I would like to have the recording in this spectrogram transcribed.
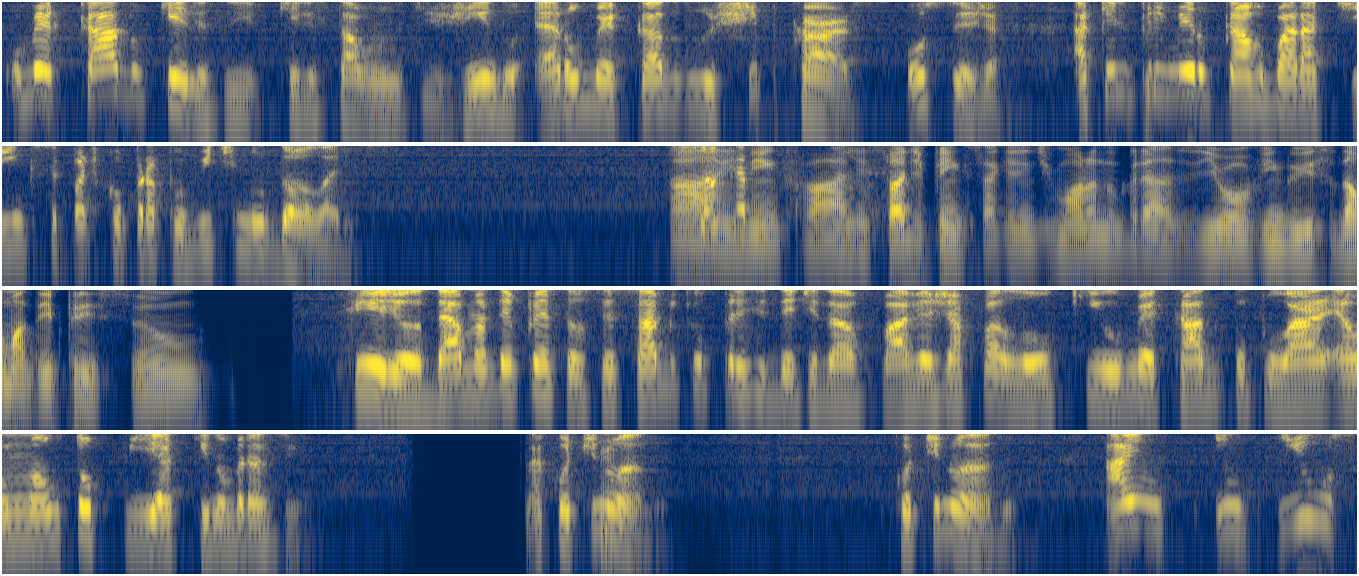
o mercado que eles que eles estavam atingindo era o mercado dos chip cars, ou seja, aquele primeiro carro baratinho que você pode comprar por 20 mil dólares. Ai, que, nem fale. Só de pensar que a gente mora no Brasil ouvindo isso dá uma depressão. Filho, dá uma depressão. Você sabe que o presidente da Fávia já falou que o mercado popular é uma utopia aqui no Brasil. Mas continuando. Continuando. A in- E, e os,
